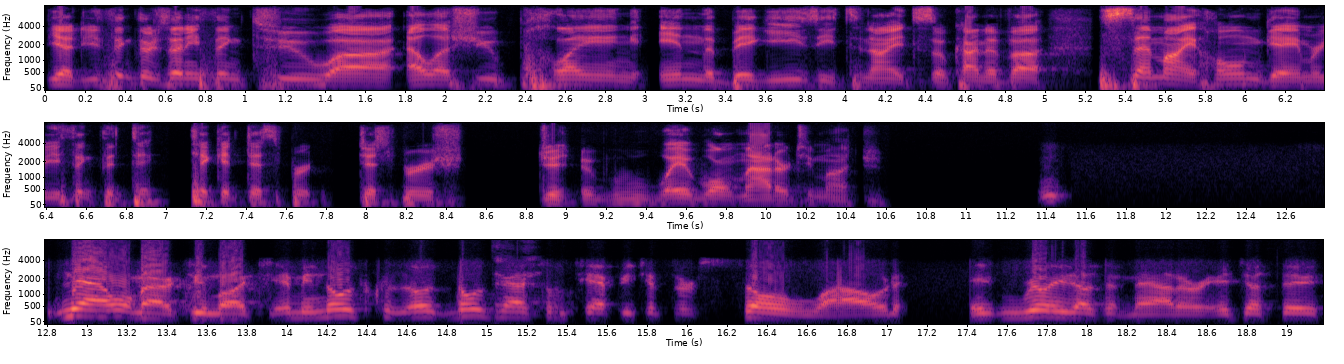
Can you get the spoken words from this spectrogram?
Yeah, do you think there's anything to uh, LSU playing in the Big Easy tonight? So kind of a semi-home game, or you think the di- ticket disper- dispersion it won't matter too much? Yeah, it won't matter too much. I mean, those those national championships are so loud it really doesn't matter. It just there's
